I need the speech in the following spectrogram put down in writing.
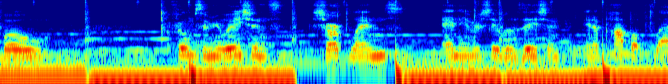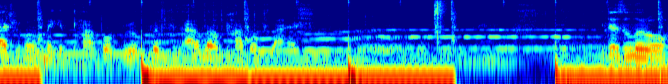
faux film simulations, sharp lens, and image stabilization, and a pop-up flash. We're gonna make it pop up real quick because I love pop-up flash. It does a little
